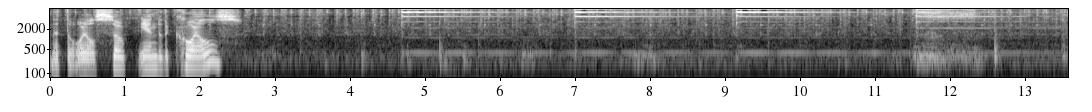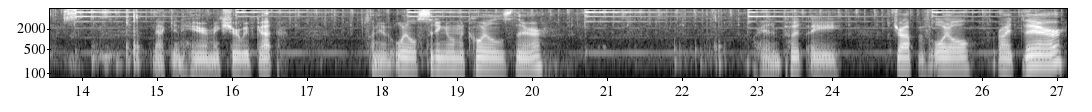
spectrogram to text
Let the oil soak into the coils. Back in here, make sure we've got plenty of oil sitting on the coils there. Go ahead and put a drop of oil right there,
